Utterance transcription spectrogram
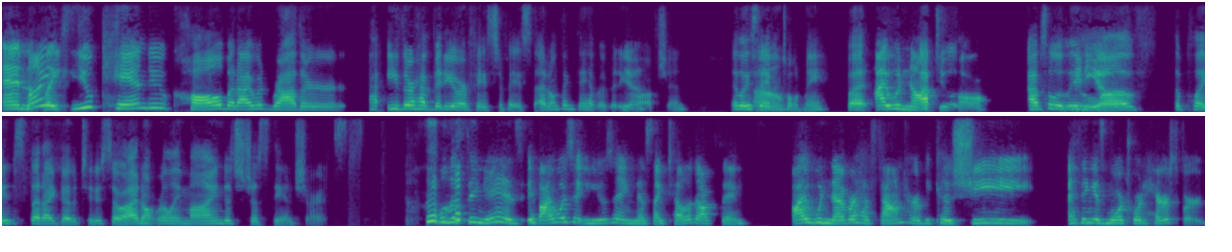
And Mine, like, you can do call, but I would rather either have video or face to face. I don't think they have a video Yeah. option. At least they Oh. haven't told me. But I would not do call. absolutely Video. love the place that I go to, so I Mm-hmm. don't really mind. It's just the insurance. Well, the thing is, if I wasn't using this like Teladoc thing, I would never have found her because she, I think, is more toward Harrisburg,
